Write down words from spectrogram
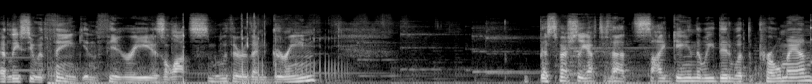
at least you would think, in theory, is a lot smoother than green. Especially after that side game that we did with the Pro Man.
